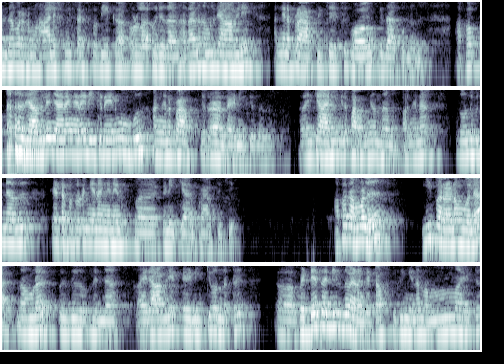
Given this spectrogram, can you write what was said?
എന്താ പറയുക മഹാലക്ഷ്മി സരസ്വതിയൊക്കെ ഉള്ള ഒരു ഇതാണ്. അതാണ് നമ്മൾ രാവിലെ അങ്ങനെ പ്രാർത്ഥിച്ച് വെച്ച് മുഖം ഇതാക്കുന്നത്. അപ്പം രാവിലെ ഞാൻ അങ്ങനെ എണീക്കുന്നതിന് മുമ്പ് അങ്ങനെ പ്രാർത്ഥിച്ചിട്ടാണ് എണീക്കുന്നത്. അതെനിക്ക് ആരും ഇങ്ങനെ പറഞ്ഞു തന്നാണ്. അപ്പം അങ്ങനെ അതുകൊണ്ട് പിന്നെ അത് കേട്ടപ്പോൾ തുടങ്ങി ഞാൻ അങ്ങനെ എണീക്കാറ് പ്രാർത്ഥിച്ച്. അപ്പം നമ്മൾ ഈ പറയണ പോലെ നമ്മൾ ഇത് പിന്നെ രാവിലെ എണീറ്റ് വന്നിട്ട് ബെഡേ തന്നെ ഇരുന്ന് വേണം കേട്ടോ. ഇതിങ്ങനെ നന്നായിട്ട്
